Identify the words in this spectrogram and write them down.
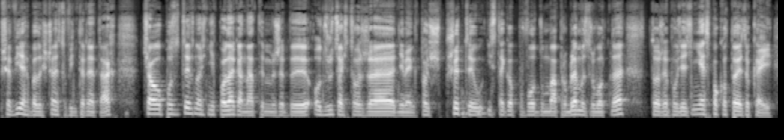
przewija chyba dość często w internetach. Ciało pozytywność nie polega na tym, żeby odrzucać to, że nie wiem, ktoś przytył i z tego powodu ma problemy zdrowotne, to żeby powiedzieć, nie, spoko, to jest okej. Okay.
